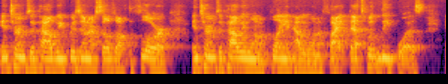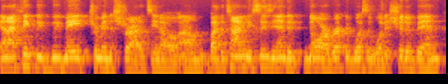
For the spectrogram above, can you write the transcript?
in terms of how we present ourselves off the floor, in terms of how we want to play and how we want to fight. That's what Leap was, and I think we we made tremendous strides. You know, um, by the time the season ended, no, our record wasn't what it should have been,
